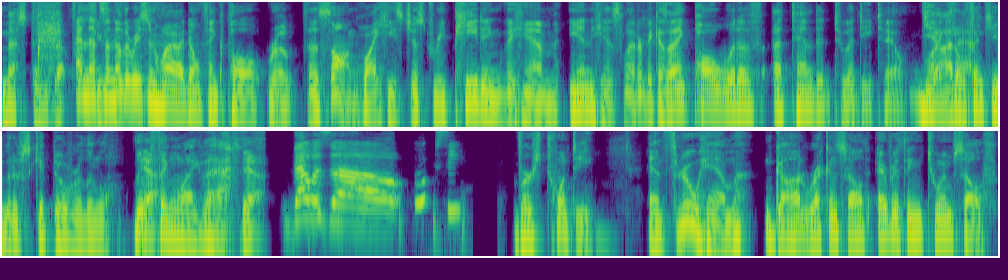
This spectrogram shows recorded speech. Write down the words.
messed things up. For And a that's few another people. reason why I don't think Paul wrote the song, why he's just repeating the hymn in his letter, because I think Paul would have attended to a detail. Yeah, like I don't that. think he would have skipped over a little little Yeah. thing like that. Yeah. That was uh oopsie. verse 20 and through him god reconciled everything to himself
